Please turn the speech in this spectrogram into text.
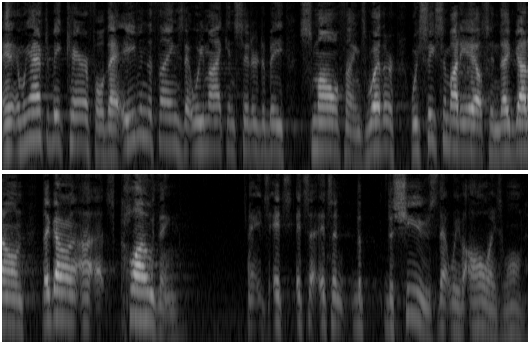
And, we have to be careful that even the things that we might consider to be small things, whether we see somebody else and they've got on, they've got on uh, uh clothing, it's, it's, it's, a, it's a, the, the shoes that we've always wanted.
